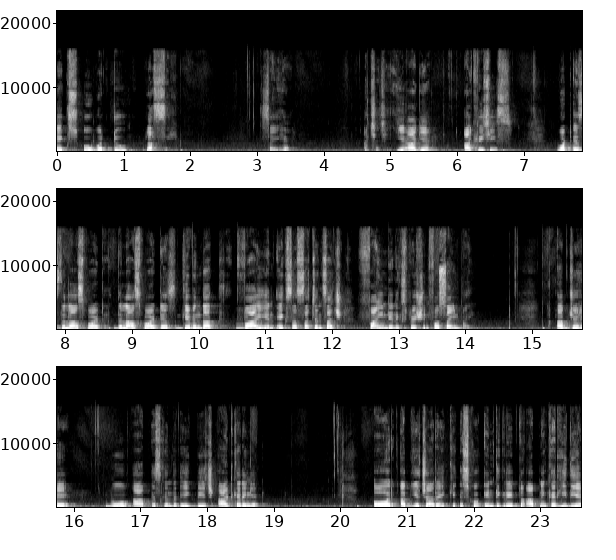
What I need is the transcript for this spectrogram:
x over two plus से सही है? अच्छा जी, ये आ गया। आखिरी चीज़। What is the last part? The last part is given that y and x are such and such, find an expression for sin y. तो अब जो है, वो आप इसके अंदर एक पेज ऐड करेंगे। और अब ये चाह रहे कि इसको इंटीग्रेट तो आपने कर ही दिया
